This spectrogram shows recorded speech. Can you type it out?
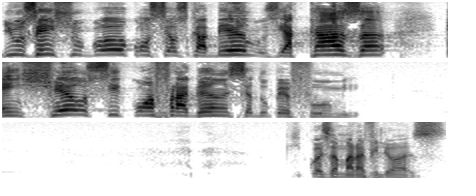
e os enxugou com seus cabelos, e a casa encheu-se com a fragrância do perfume. Que coisa maravilhosa.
